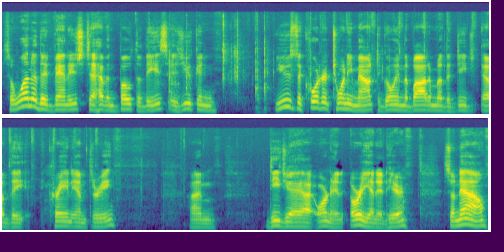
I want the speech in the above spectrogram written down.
So one of the advantages to having both of these is you can use the quarter 20 mount to go in the bottom of the of the Crane M3. I'm DJI oriented here. So now,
